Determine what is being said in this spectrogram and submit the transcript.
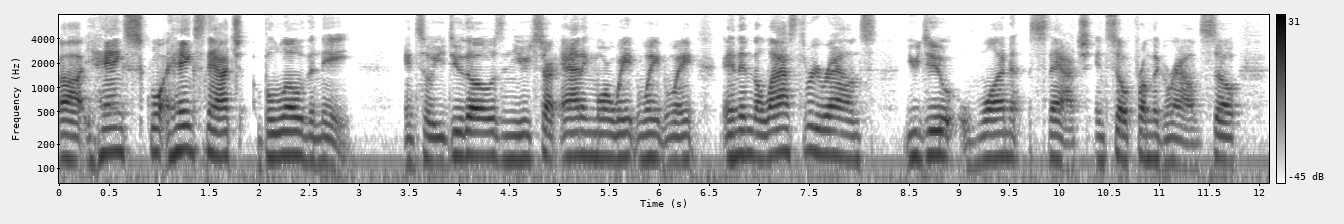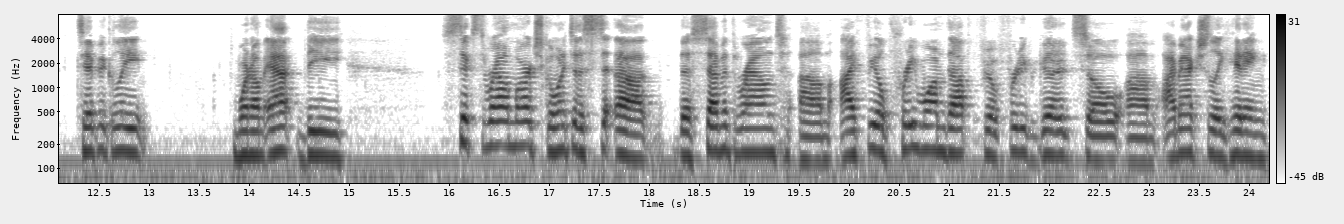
uh, hang squat, hang snatch below the knee, and so you do those, and you start adding more weight and weight and weight, and then the last three rounds you do one snatch, and so from the ground. So typically, when I'm at the sixth round march, going into the uh, the seventh round, um, I feel pretty warmed up, feel pretty good. So um, I'm actually hitting,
